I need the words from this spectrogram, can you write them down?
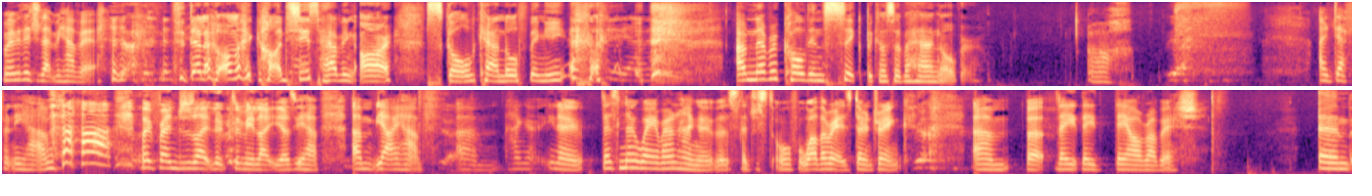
Maybe they just let me have it. They're like, oh my god, she's having our skull candle thingy. I've never called in sick because of a hangover. oh, I definitely have. My friend just like looked at me like, "Yes, you have." Um, yeah, I have. Um, hang- you know, there's no way around hangovers. They're just awful. Well, there is. Don't drink. Um, but they, they, they are rubbish. And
